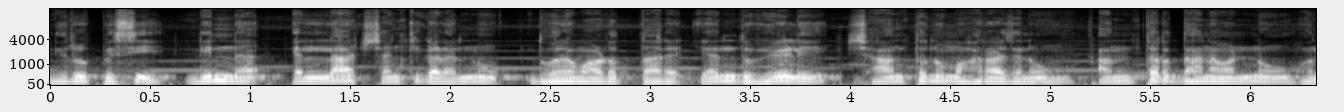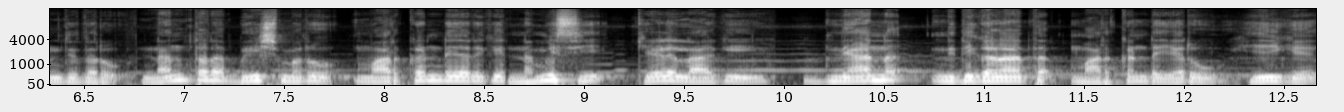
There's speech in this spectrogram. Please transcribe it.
ನಿರೂಪಿಸಿ ನಿನ್ನ ಎಲ್ಲಾ ಶಂಕೆಗಳನ್ನು ದೂರ ಮಾಡುತ್ತಾರೆ ಎಂದು ಹೇಳಿ ಶಾಂತನು ಮಹಾರಾಜನು ಅಂತರ್ಧಾನವನ್ನು ಹೊಂದಿದರು. ನಂತರ ಭೀಷ್ಮರು ಮಾರ್ಕಂಡೇಯರಿಗೆ ನಮಿಸಿ ಕೇಳಲಾಗಿ, ಜ್ಞಾನ ನಿಧಿಗಳಾದ ಮಾರ್ಕಂಡೇಯರು ಹೀಗೆ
